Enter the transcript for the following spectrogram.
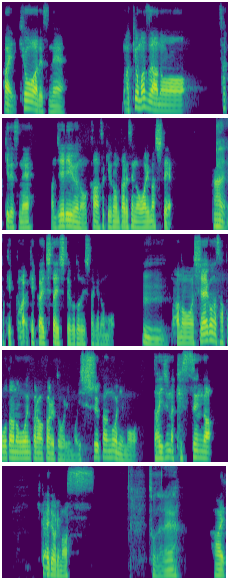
はい。今日はですね、まあ今日まずあの、さっきですね、J リーグの川崎フロンターレ戦が終わりまして、はいまあ。結果、結果1対1ということでしたけども、うんうん。あの、試合後のサポーターの応援からわかる通り、もう1週間後にもう大事な決戦が控えております。そうだね。はい。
